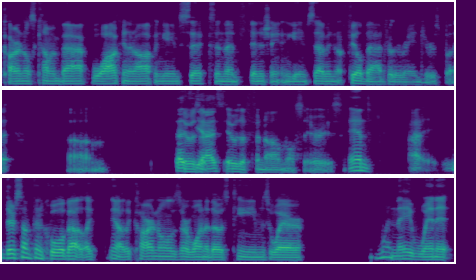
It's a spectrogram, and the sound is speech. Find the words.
Cardinals coming back, walking it off in Game Six, and then finishing in Game Seven. I feel bad for the Rangers, but um, that's it was yeah, a, it was a phenomenal series, and I, there's something cool about like you know the Cardinals are one of those teams where when they win it,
